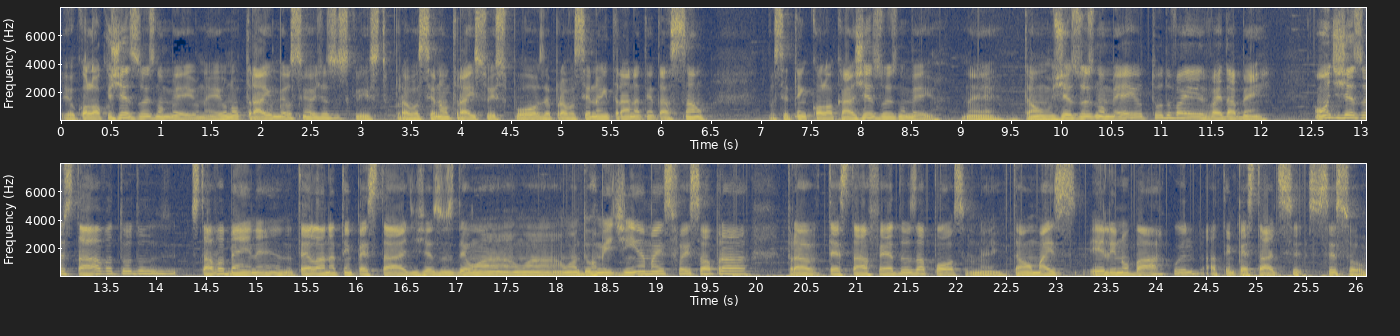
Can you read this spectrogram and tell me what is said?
eu coloco Jesus no meio, né? Eu não traio o meu Senhor Jesus Cristo. Para você não trair sua esposa, para você não entrar na tentação, você tem que colocar Jesus no meio, né? Então, Jesus no meio, tudo vai vai dar bem onde Jesus estava, tudo estava bem, né? Até lá na tempestade, Jesus deu uma, uma, uma dormidinha, mas foi só para testar a fé dos apóstolos, né? Então, mas ele no barco, ele, a tempestade cessou.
